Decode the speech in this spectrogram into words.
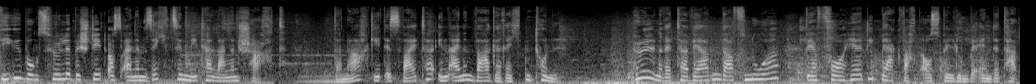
Die Übungshöhle besteht aus einem 16 Meter langen Schacht. Danach geht es weiter in einen waagerechten Tunnel. Höhlenretter werden darf nur, wer vorher die Bergwachtausbildung beendet hat.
